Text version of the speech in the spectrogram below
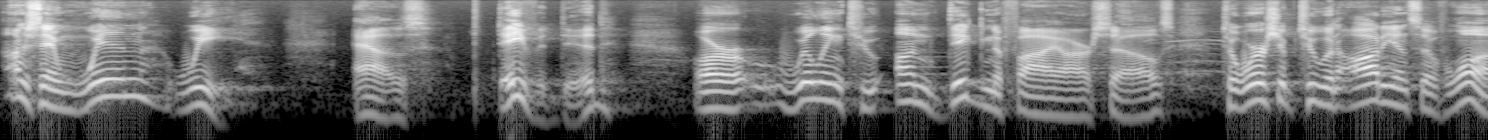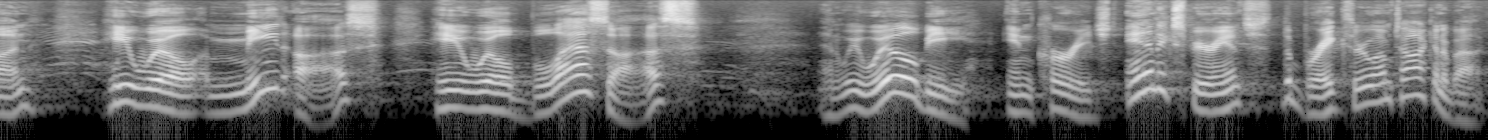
I'm just saying, when we, as David did, are willing to undignify ourselves to worship to an audience of one, He will meet us, He will bless us, and we will be encouraged and experience the breakthrough I'm talking about.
